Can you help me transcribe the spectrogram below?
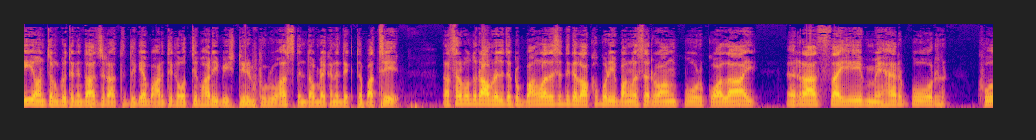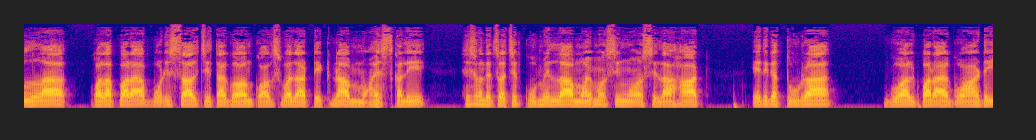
এই অঞ্চলগুলোতে কিন্তু আজ রাতের দিকে ভারী থেকে অতি ভারী বৃষ্টির পূর্বাভাস কিন্তু আমরা এখানে দেখতে পাচ্ছি। তাছাড়া বন্ধুরা, আমরা যদি একটু বাংলাদেশের দিকে লক্ষ্য করি, বাংলাদেশের রংপুর, কলাই, রাজশাহী, মেহেরপুর, খুলনা, কলাপাড়া, বরিশাল চিতাগং কক্সবাজার, টেকনাফ, মহেশখালী, সেই সঙ্গে দেখতে পাচ্ছি কুমিল্লা, ময়মনসিংহ, শিলাহাট, এদিকে তুরা গোয়ালপাড়া, গুয়াহাটি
